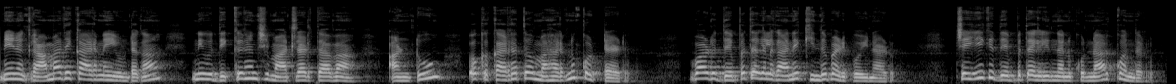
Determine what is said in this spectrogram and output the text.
నేను గ్రామాధికారినై ఉండగా నీవు ధిక్కరించి మాట్లాడతావా? అంటూ ఒక కర్రతో మహర్ను కొట్టాడు. వాడు దెబ్బ తగలగానే కింద పడిపోయినాడు. చెయ్యికి దెబ్బ తగిలిందనుకున్నారు కొందరు.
